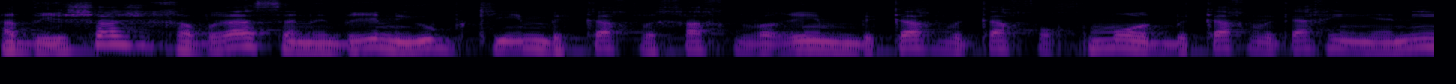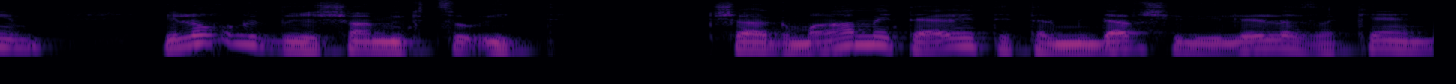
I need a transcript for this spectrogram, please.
הדרישה שחברי הסנהדרין יהיו בקיאים בכך וכך דברים, בכך וכך חוכמות, בכך וכך עניינים, היא לא רק דרישה מקצועית. כשהגמרא מתארת את תלמידיו של הלל הזקן,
